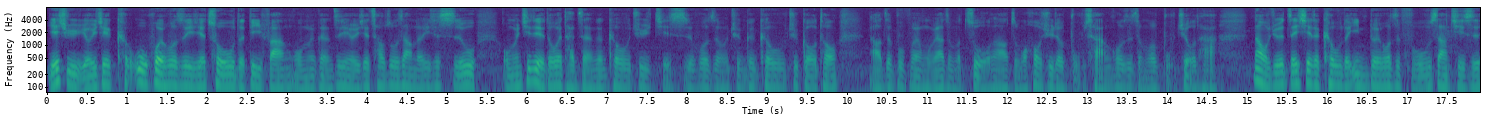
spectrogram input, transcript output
也许有一些可误会或是一些错误的地方，我们可能之前有一些操作上的一些失误，我们其实也都会坦诚跟客户去解释，或者怎么去跟客户去沟通，然后这部分我们要怎么做，然后怎么后续的补偿，或是怎么补救他。那我觉得这些的客户的应对或是服务上，其实。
